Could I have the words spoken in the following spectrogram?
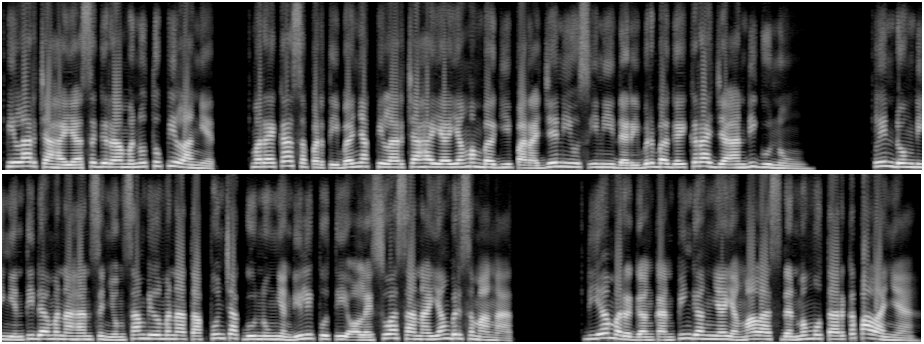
Pilar cahaya segera menutupi langit. Mereka seperti banyak pilar cahaya yang membagi para jenius ini dari berbagai kerajaan di gunung. Lindung dingin tidak menahan senyum sambil menatap puncak gunung yang diliputi oleh suasana yang bersemangat. Dia meregangkan pinggangnya yang malas dan memutar kepalanya.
